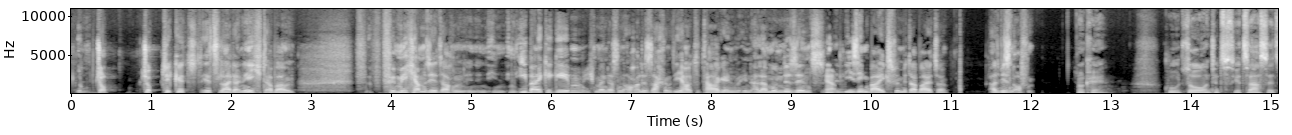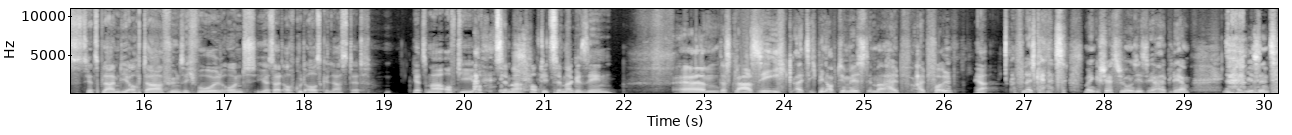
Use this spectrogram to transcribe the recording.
Und Job, Jobtickets jetzt leider nicht, aber für mich haben sie jetzt auch ein, ein, ein E-Bike gegeben. Ich meine, das sind auch alles Sachen, die heutzutage in, in aller Munde sind. Ja. Leasing-Bikes für Mitarbeiter. Also wir sind offen. Okay. Gut, so, und jetzt, jetzt sagst jetzt, jetzt bleiben die auch da, fühlen sich wohl und ihr seid auch gut ausgelastet. Jetzt mal auf die, auf die Zimmer, auf die Zimmer gesehen. Ähm, das Glas sehe ich, als ich bin Optimist, immer halb, halb voll. Vielleicht kann das, mein Geschäftsführung ist ja halb leer. Wir sind,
